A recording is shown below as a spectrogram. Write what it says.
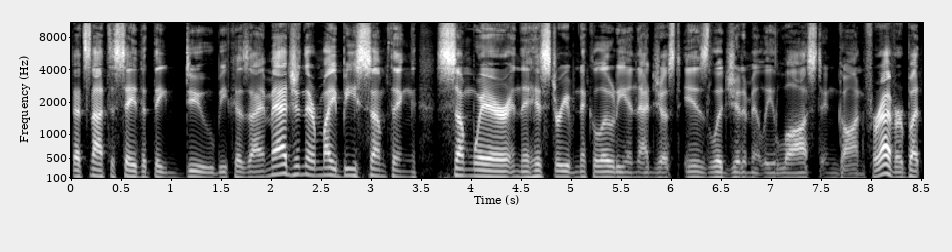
That's not to say that they do, because I imagine there might be something somewhere in the history of Nickelodeon that just is legitimately lost and gone forever. But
